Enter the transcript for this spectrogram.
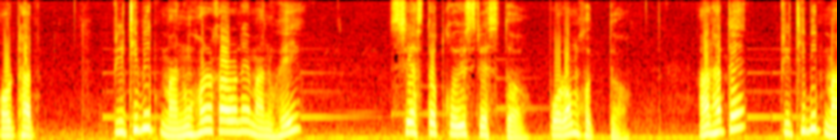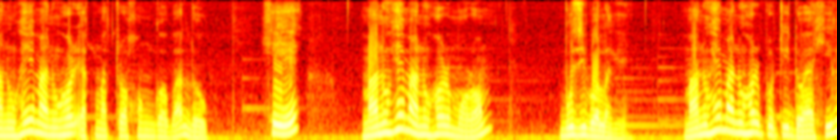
অৰ্থাৎ পৃথিৱীত মানুহৰ কাৰণে মানুহেই শ্ৰেষ্ঠতকৈও শ্ৰেষ্ঠ পৰম সত্য। আনহাতে পৃথিৱীত মানুহেই মানুহৰ একমাত্ৰ সংগ বা লোক। সেয়ে মানুহে মানুহৰ মৰম বুজিব লাগে। মানুহে মানুহৰ প্ৰতি দয়াশীল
